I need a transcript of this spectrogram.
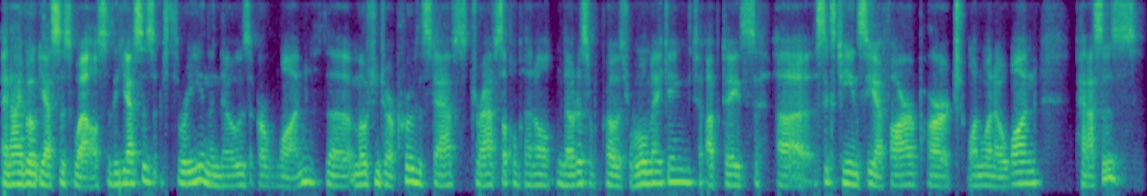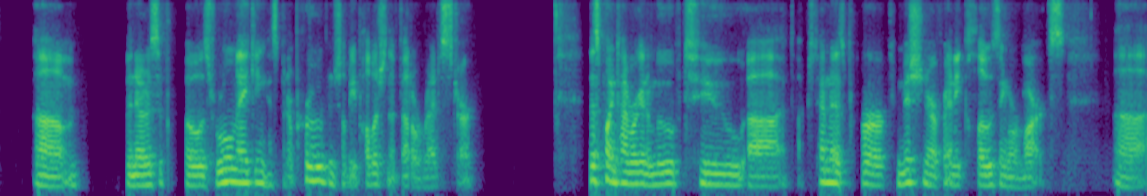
And I vote yes as well. So the yeses are three and the noes are one. The motion to approve the staff's draft supplemental notice of proposed rulemaking to update uh, 16 CFR Part 1101 passes. Um, The notice of proposed rulemaking has been approved and shall be published in the Federal Register. At this point in time, we're going to move to uh, 10 minutes per commissioner for any closing remarks. Uh,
